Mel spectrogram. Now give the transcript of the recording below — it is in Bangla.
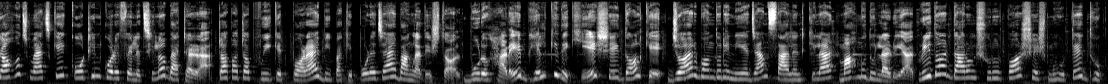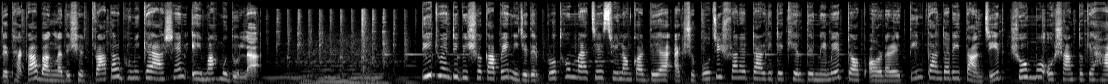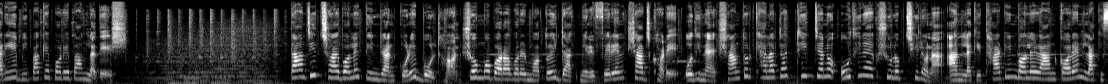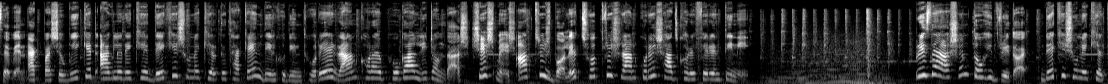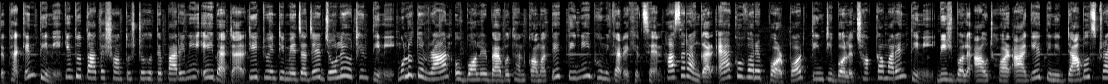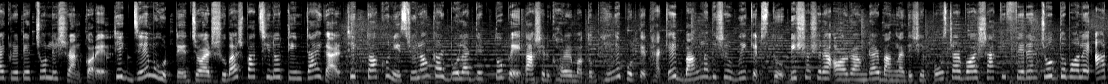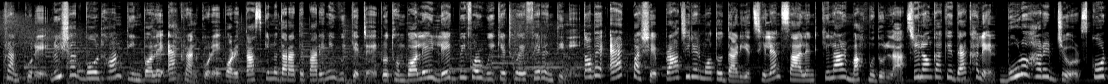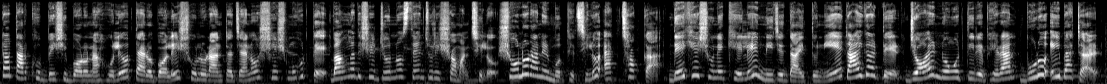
সহজ ম্যাচকে কঠিন করে ফেলেছিল ব্যাটাররা। টপাটপ উইকেট পড়ায় বিপাকে পড়ে যায় বাংলাদেশ দল। বুড়ো হারে ভেলকি দেখিয়ে সেই দলকে জয়ের বন্দরে নিয়ে যান সাইলেন্ট কিলার মাহমুদুল্লাহ রিয়াদ। হৃদয়ের দারুণ শুরুর পর শেষ মুহূর্তে ধুঁকতে থাকা বাংলাদেশের ত্রাতার ভূমিকায় আসেন এই মাহমুদুল্লাহ। টি টোয়েন্টি বিশ্বকাপে নিজেদের প্রথম ম্যাচে শ্রীলঙ্কার দেয়া একশো পঁচিশ রানের টার্গেটে খেলতে নেমে টপ অর্ডারের তিন কান্ডারি তানজিদ, সৌম্য ও শান্তকে হারিয়ে বিপাকে পড়ে বাংলাদেশ। তানজিদ ছয় বলে তিন রান করে বোল্ড হন। সৌম্য বরাবরের মতোই ডাক মেরে ফেরেন সাজঘরে। অধিনায়ক শান্তর খেলাটা ঠিক যেন অধিনায়ক সুলভ ছিল না। আনলাকি থার্টিন বলে রান করেন লাকি সেভেন। একপাশে উইকেট আগলে রেখে দেখে শুনে খেলতে থাকেন দীর্ঘদিন ধরে রান খরায় ভোগা লিটন দাস। শেষমেশ আটত্রিশ বলে ছত্রিশ রান করে সাজঘরে ফেরেন তিনি। ক্রিজে আসেন তৌহিদ হৃদয়। দেখে শুনে খেলতে থাকেন তিনি, কিন্তু তাতে সন্তুষ্ট হতে পারেনি এই ব্যাটার। টি টোয়েন্টি মেজাজে জ্বলে ওঠেন তিনি। মূলত রান ও বলের ব্যবধান কমাতে তিনিই ভূমিকা রেখেছেন। হাসারাঙ্গার এক ওভারে পরপর তিনটি বলে ছক্কা মারেন তিনি। বিশ বলে আউট হওয়ার আগে তিনি ডাবল স্ট্রাইক রেটে চল্লিশ রান করেন। ঠিক যে মুহূর্তে জয়ের সুবাস পাচ্ছিল টিম টাইগার, ঠিক তখনই শ্রীলঙ্কার বোলারদের তোপে তাসের ঘরের মতো ভেঙে পড়তে থাকে বাংলাদেশের উইকেট স্তূপ। বিশ্বসেরা অলরাউন্ডার বাংলাদেশের পোস্টার বয় সাকিব ফেরেন চোদ্দ বলে আট রান করে। রিশাদ বোল্ড হন তিন বলে এক রান করে। পরে তাসকিনও দাঁড়াতে পারেনি উইকেটে। প্রথম বলে লেগ বিফোর উইকেট হয়ে ফেরেন তিনি। তবে এক পাশে প্রাচীরের মতো দাঁড়িয়েছিলেন সাইলেন্ট কিলার মাহমুদুল্লাহ। শ্রীলঙ্কাকে দেখালেন বুড়ো হারের জোর। স্কোরটা তার খুব বেশি বড় না হলেও তেরো বলে ষোলো রানটা যেন শেষ মুহূর্তে বাংলাদেশের জন্য সেঞ্চুরির সমান ছিল। ষোলো রানের মধ্যে ছিল এক ছক্কা। দেখে শুনে খেলে নিজের দায়িত্ব নিয়ে টাইগারদের জয়ের নোঙর তীরে ভেড়ান বুড়ো এই batter.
